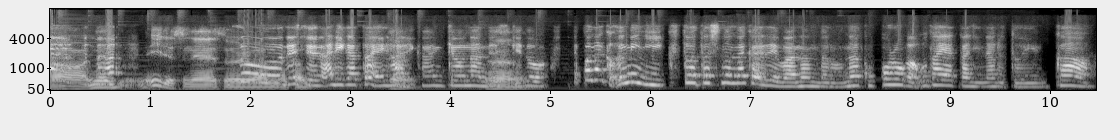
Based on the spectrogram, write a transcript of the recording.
ああ、ね、いいですね。それは。そうですよね、ありがたい、はい、うん環境なんですけど、やっぱなんか海に行くと私の中ではなんだろうな、心が穏やかになるというか、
